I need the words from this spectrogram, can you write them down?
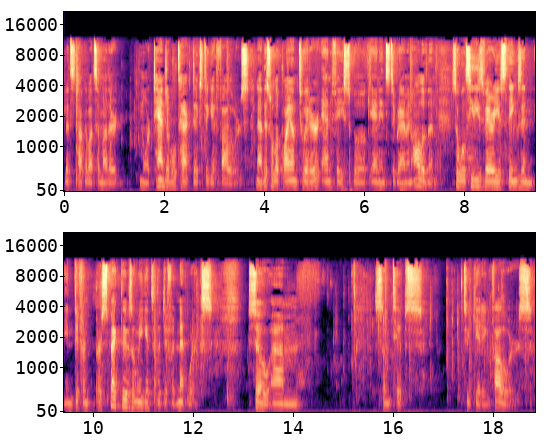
Let's talk about some other more tangible tactics to get followers. Now this will apply on Twitter and Facebook and Instagram and all of them. So we'll see these various things in, in different perspectives when we get to the different networks. So um, some tips to getting followers.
